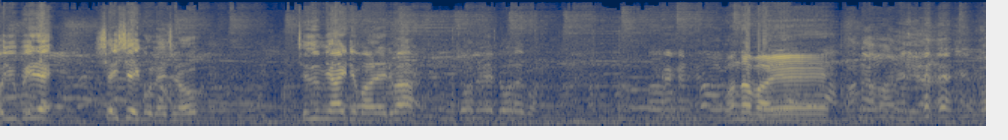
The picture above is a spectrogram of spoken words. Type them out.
ခေါ်ယူပေးတဲ့ရှိတ်ရှိတ်ကိုလည်းကျွန်တော်တို့ကျေးဇူးအများကြီးတင်ပါတယ်ဒီမှာကျွန်တော်လည်းပြောလိုက်ပါဝမ်းသာပါရဲ့ဟုတ်ပါပါတယ်ဒီက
